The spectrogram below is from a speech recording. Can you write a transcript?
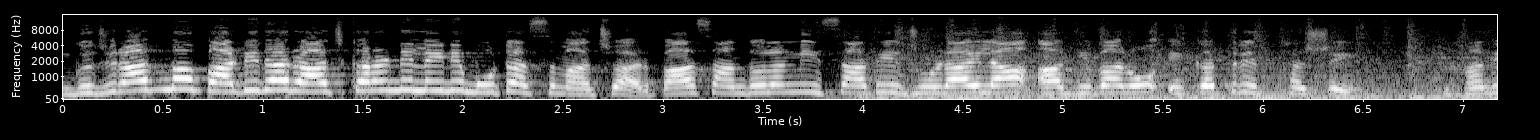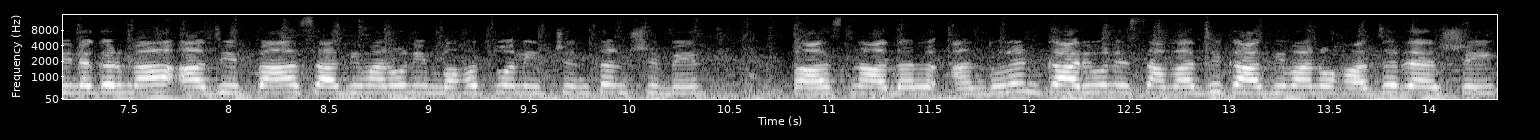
ગુજરાતમાં પાટીદાર રાજકારણને લઈને મોટા સમાચાર. પાસ આંદોલનની સાથે જોડાયેલા આગેવાનો એકત્રિત થશે. ગાંધીનગરમાં આજે પાસ આગેવાનોની મહત્વની ચિંતન શિબિર. પાસના આંદોલ- આંદોલનકારીઓ અને સામાજિક આગેવાનો હાજર રહેશે.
